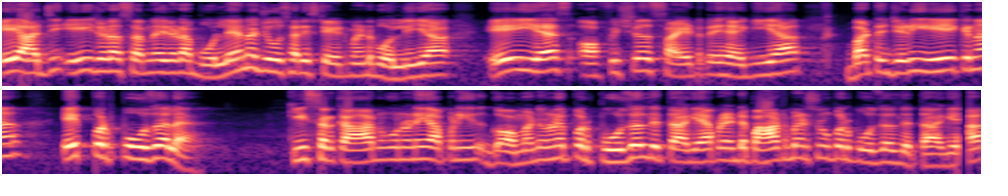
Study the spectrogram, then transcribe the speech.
ਇਹ ਅੱਜ ਇਹ ਜਿਹੜਾ ਸਰ ਨੇ ਜਿਹੜਾ ਬੋਲਿਆ ਨਾ, ਜੋ ਸਾਰੀ ਸਟੇਟਮੈਂਟ ਬੋਲੀ ਆ, ਇਹ ਯੈਸ ਆਫੀਸ਼ੀਅਲ ਸਾਈਟ ਤੇ ਹੈਗੀ ਆ ਬਟ ਜਿਹੜੀ ਇਹ ਇੱਕ ਨਾ, ਇਹ ਪ੍ਰਪੋਜ਼ਲ ਹੈ। ਕਿ ਸਰਕਾਰ ਨੂੰ ਉਹਨਾਂ ਨੇ ਆਪਣੀ ਗਵਰਨਮੈਂਟ ਨੂੰ ਉਹਨਾਂ ਨੇ ਪ੍ਰਪੋਜ਼ਲ ਦਿੱਤਾ ਗਿਆ, ਆਪਣੇ ਡਿਪਾਰਟਮੈਂਟਸ ਨੂੰ ਪ੍ਰਪੋਜ਼ਲ ਦਿੱਤਾ ਗਿਆ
